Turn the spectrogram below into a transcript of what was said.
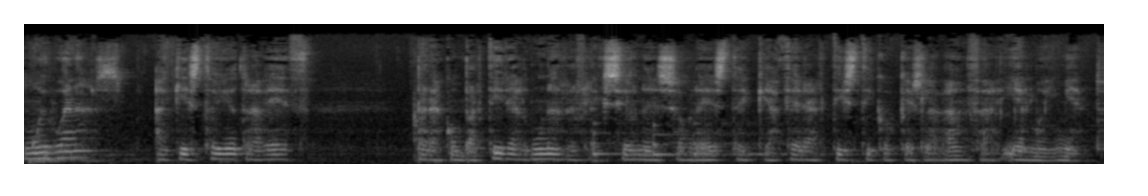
Muy buenas, aquí estoy otra vez para compartir algunas reflexiones sobre este quehacer artístico que es la danza y el movimiento.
